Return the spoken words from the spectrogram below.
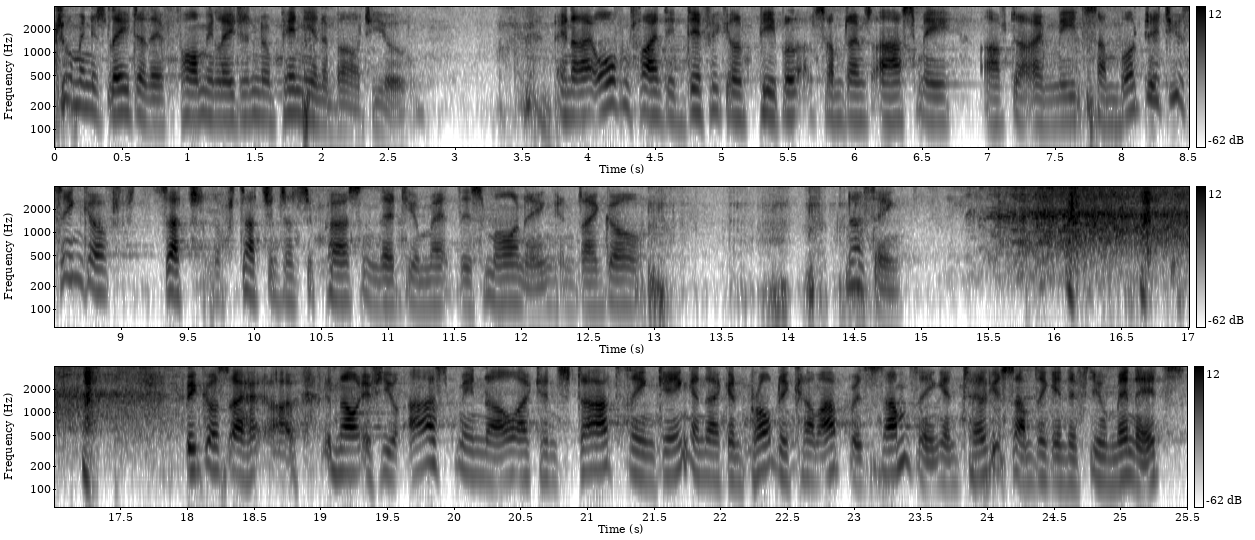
two minutes later, they've formulated an opinion about you. And I often find it difficult. People sometimes ask me after I meet some, what did you think of such, of such and such a person that you met this morning? And I go, nothing. because I, uh, now, if you ask me now, I can start thinking and I can probably come up with something and tell you something in a few minutes.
